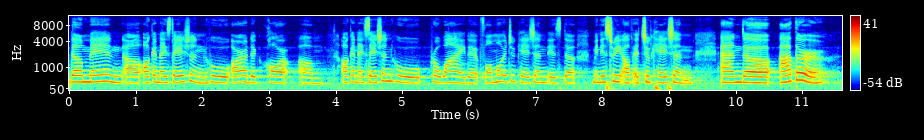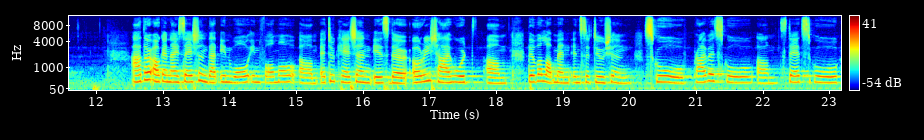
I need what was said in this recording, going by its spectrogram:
the main uh, organization who are the core um, organization who provide the formal education is the Ministry of Education. And uh, other, other organization that involve informal um, education is the Early Childhood um, Development Institution, school, private school, um, state school,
